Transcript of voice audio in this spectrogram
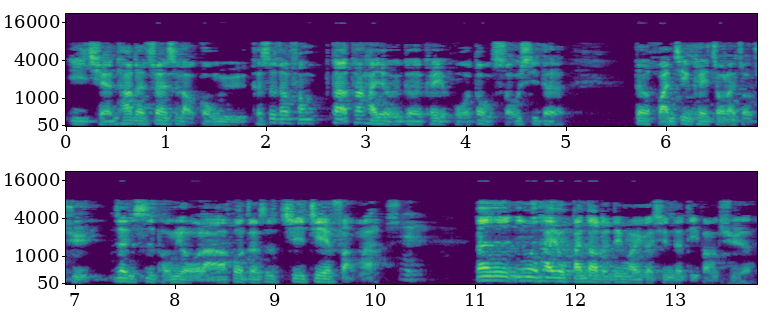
以前他的算是老公寓，可是他方他他还有一个可以活动、熟悉的的环境，可以走来走去，认识朋友啦，或者是去街坊啦。是。但是因为他又搬到了另外一个新的地方去了。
